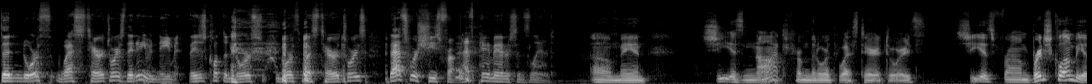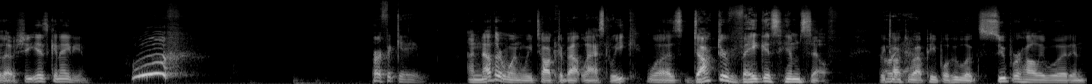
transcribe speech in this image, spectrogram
the Northwest Territories. They didn't even name it. They just called it the North Northwest Territories. That's where she's from. That's Pam Anderson's land. Oh man, she is not from the Northwest Territories. She is from British Columbia, though. She is Canadian. Woo! Perfect game. Another one we talked about last week was Dr. Vegas himself. We talked Oh, yeah. about people who look super Hollywood and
